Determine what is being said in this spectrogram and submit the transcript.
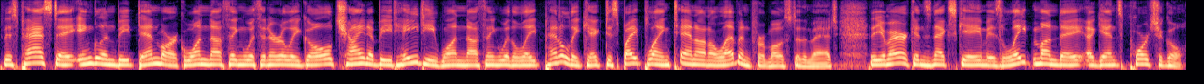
This past day, England beat Denmark 1-0 with an early goal. China beat Haiti 1-0 with a late penalty kick despite playing 10 on 11 for most of the match. The Americans' next game is late Monday against Portugal.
